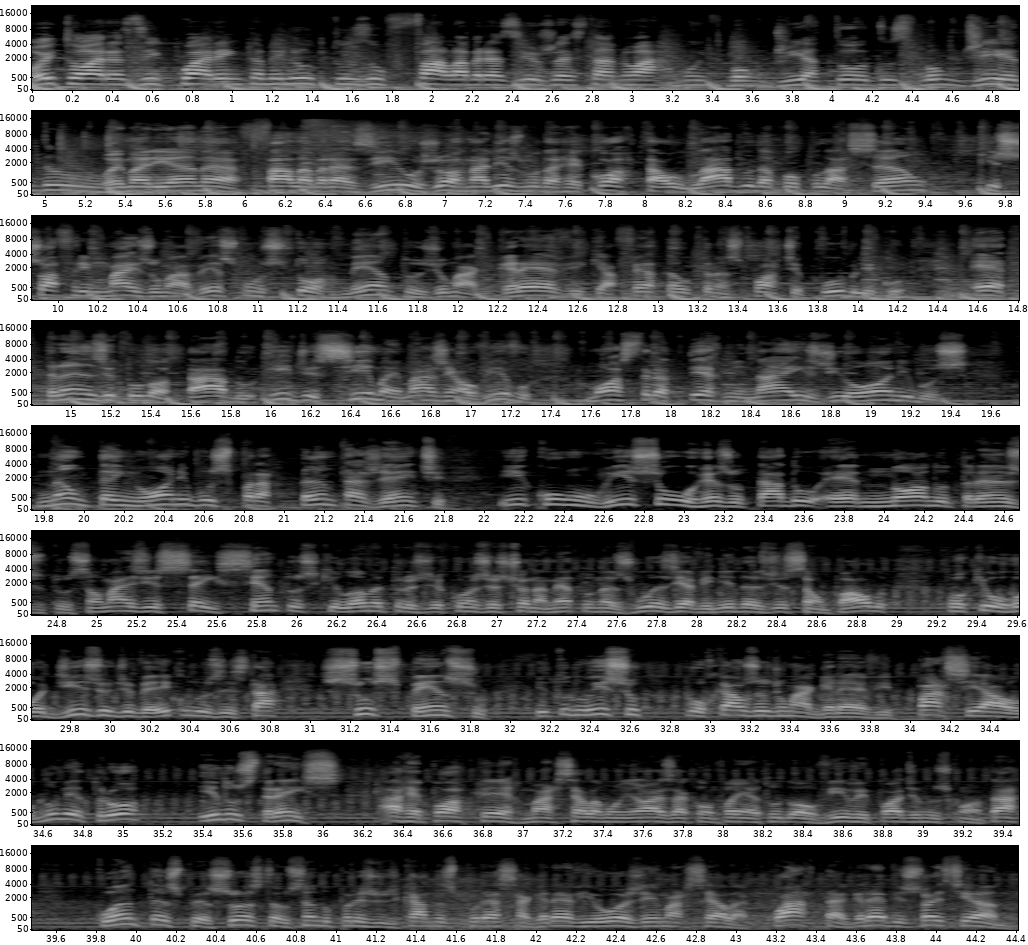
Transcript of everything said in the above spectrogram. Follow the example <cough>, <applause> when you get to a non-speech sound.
8 horas e 40 minutos, o Fala Brasil já está no ar. Muito bom dia a todos. Bom dia, Edu. Oi, Mariana. Fala Brasil. O jornalismo da Record está ao lado da população que sofre mais uma vez com os tormentos de uma greve que afeta o transporte público. É trânsito lotado e de cima a imagem ao vivo mostra terminais de ônibus não tem ônibus para tanta gente. E com isso, o resultado é nó no trânsito. São mais de 600 quilômetros de congestionamento nas ruas e avenidas de São Paulo, porque o rodízio de veículos está suspenso. E tudo isso por causa de uma greve parcial no metrô e nos trens. A repórter Marcela Munhoz acompanha tudo ao vivo e pode nos contar quantas pessoas estão sendo prejudicadas por essa greve hoje, hein, Marcela? Quarta greve só esse ano.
